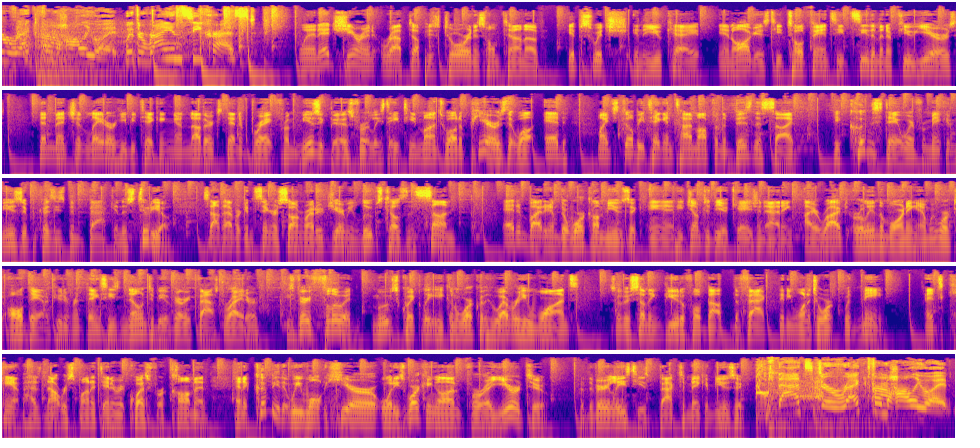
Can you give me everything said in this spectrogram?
Direct from Hollywood with Ryan Seacrest. When Ed Sheeran wrapped up his tour in his hometown of Ipswich in the UK in August, he told fans he'd see them in a few years, then mentioned later he'd be taking another extended break from the music biz for at least 18 months. Well, it appears that while Ed might still be taking time off from the business side, he couldn't stay away from making music because he's been back in the studio. South African singer songwriter Jeremy Loops tells The Sun Ed invited him to work on music, and he jumped at the occasion, adding, I arrived early in the morning, and we worked all day on a few different things. He's known to be a very fast writer. He's very fluid, moves quickly, he can work with whoever he wants. So there's something beautiful about the fact that he wanted to work with me. Ed's camp has not responded to any request for a comment, and it could be that we won't hear what he's working on for a year or two. But at the very least, he's back to making music. That's direct from Hollywood.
